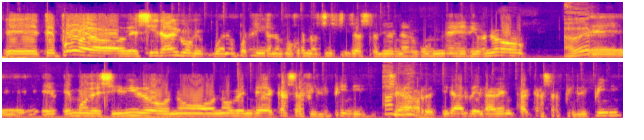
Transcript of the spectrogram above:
Eh, te puedo decir algo que, bueno, por ahí a lo mejor no sé si ya salió en algún medio, ¿no? A ver. Eh, hemos decidido no, no vender Casa Filipini, ah, o sea, retirar de la venta Casa Filipini.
